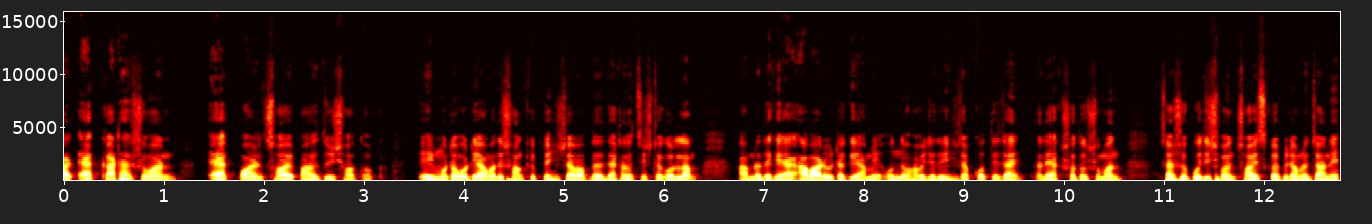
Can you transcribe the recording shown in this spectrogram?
আর এক কাঠা সমান এক পয়েন্ট ছয় পাঁচ দুই শতক। এই মোটামুটি আমাদের সংক্ষিপ্ত হিসাব আপনাদের দেখানোর চেষ্টা করলাম। আমরা দেখে আবার ওইটাকে আমি অন্যভাবে যদি হিসাব করতে যাই, তাহলে এক শতক সমান চারশো পঁয়ত্রিশ পয়েন্ট ছয় স্কোয়ার ফিট আমরা জানি।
